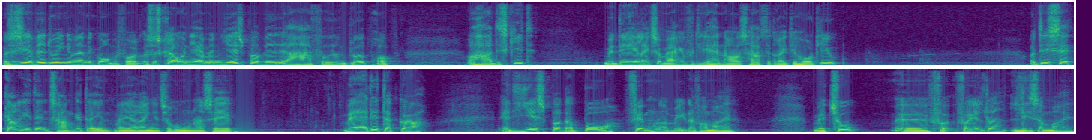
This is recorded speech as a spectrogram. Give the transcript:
Og så siger jeg, ved du egentlig, hvordan det går med folk? Og så skrev hun, ja, men Jesper ved, at jeg har fået en blodprop, og har det skidt. Men det er heller ikke så mærkeligt, fordi han har også haft et rigtig hårdt liv. Og det satte gang i den tanke, der endte med, at jeg ringede til Rune og sagde, hvad er det, der gør, at Jesper, der bor 500 meter fra mig, med to øh, for, forældre ligesom mig,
